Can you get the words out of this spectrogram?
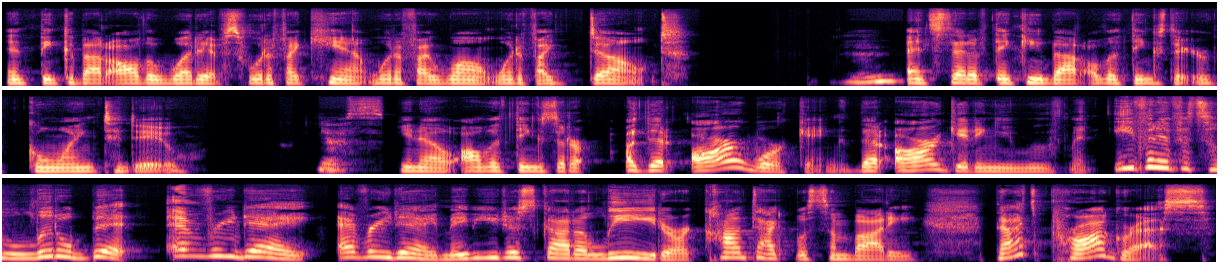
and think about all the what ifs. What if I can't? What if I won't? What if I don't? Mm-hmm. Instead of thinking about all the things that you're going to do. Yes. You know, all the things that are that are working, that are getting you movement, even if it's a little bit every day, every day. Maybe you just got a lead or a contact with somebody. That's progress.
